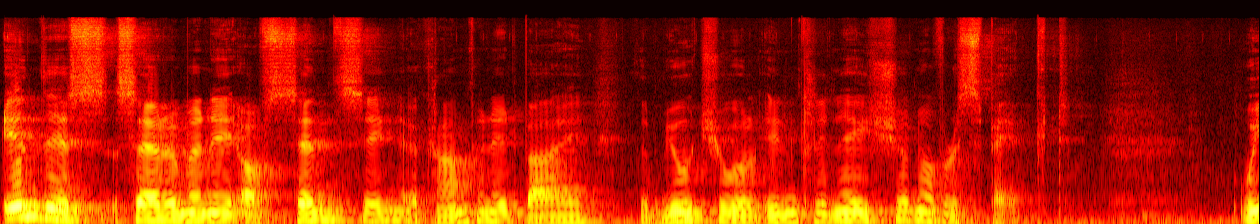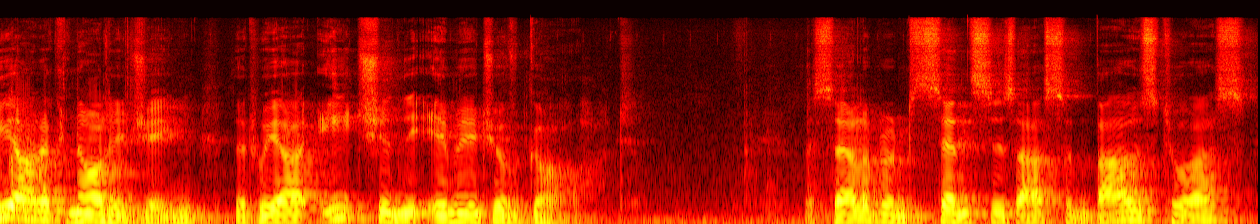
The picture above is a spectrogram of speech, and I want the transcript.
In this ceremony of censing, accompanied by the mutual inclination of respect, we are acknowledging that we are each in the image of God. The celebrant censes us and bows to us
